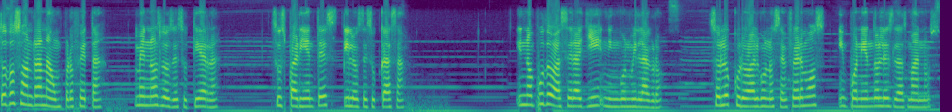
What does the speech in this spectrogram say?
Todos honran a un profeta, menos los de su tierra, sus parientes y los de su casa. Y no pudo hacer allí ningún milagro Solo curó a algunos enfermos imponiéndoles las manos.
